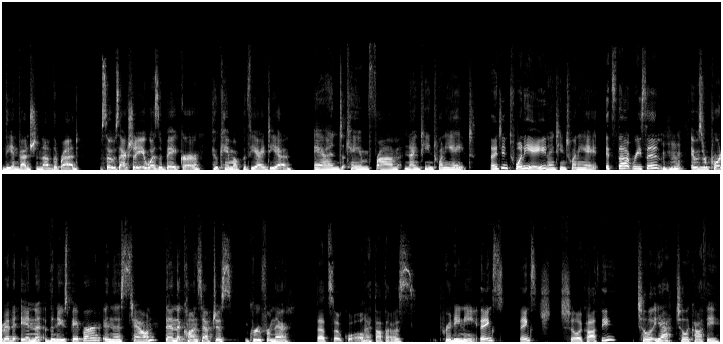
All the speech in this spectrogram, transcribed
the invention of the bread. So it was actually, it was a baker who came up with the idea and came from 1928. 1928. 1928. It's that recent. hmm It was reported in the newspaper in this town. Then the concept just grew from there. That's so cool. I thought that was pretty neat. Thanks, thanks, Ch- Chillicothe. Chill, yeah, Chillicothe.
